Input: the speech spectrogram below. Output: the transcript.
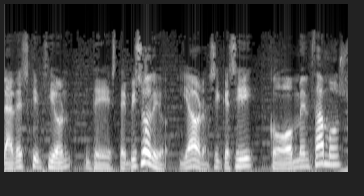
la descripción de este episodio. Y ahora sí que sí, comenzamos.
